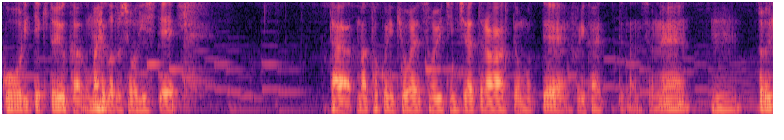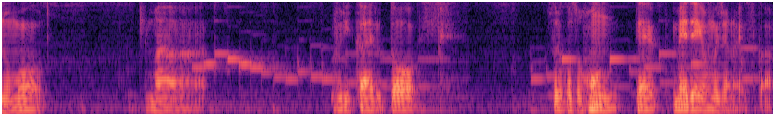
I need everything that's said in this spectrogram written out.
合理的というかうまいこと消費してた、まあ、特に今日はそういう一日だったなって思って振り返ってたんですよね。うん、というのもまあ振り返るとそれこそ本って目で読むじゃないですか。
